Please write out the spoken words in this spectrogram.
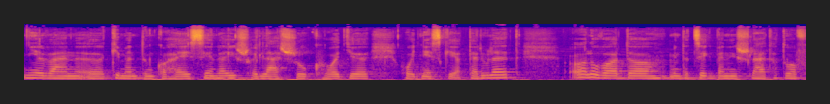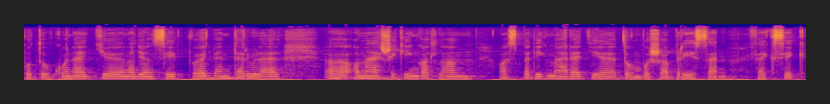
Nyilván kimentünk a helyszínre is, hogy lássuk, hogy hogy néz ki a terület. A lovarda, mint a cégben is látható a fotókon, egy nagyon szép völgyben terül el, a másik ingatlan az pedig már egy dombosabb részen fekszik.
